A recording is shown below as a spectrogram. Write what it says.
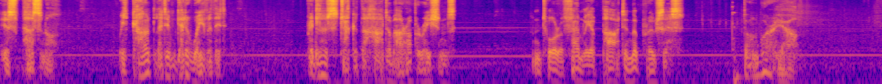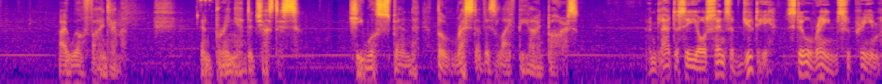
is personal. We can't let him get away with it. Riddler struck at the heart of our operations and tore a family apart in the process. Don't worry, Al. I will find him and bring him to justice. He will spend the rest of his life behind bars. I'm glad to see your sense of duty still reigns supreme.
